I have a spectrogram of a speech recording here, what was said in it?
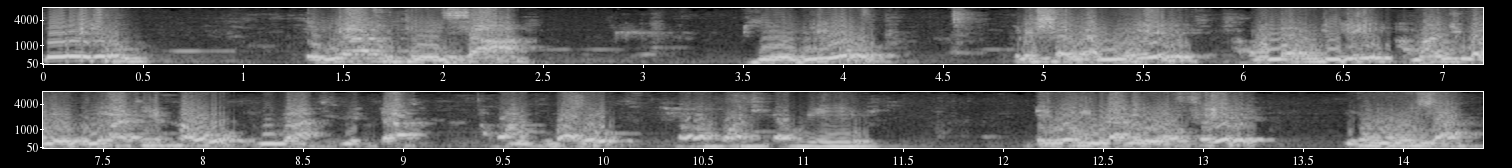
nekyo ebyatuteesa byebyo puresha yammwe abamawulire amaanyi gamwe ge mwateekawo niba nti nedda abantu bano babakwatira bwerere era omulabe waffe ndowooza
